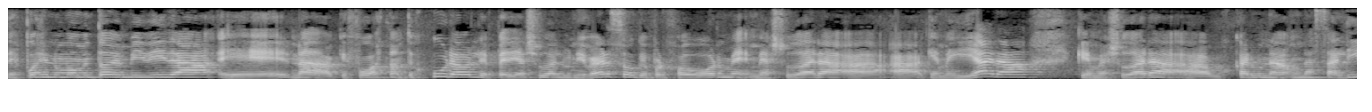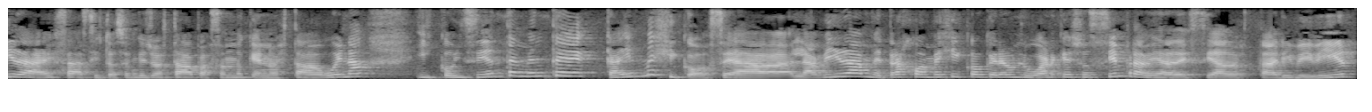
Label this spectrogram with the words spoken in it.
Después en un momento de mi vida, eh, nada, que fue bastante oscuro, le pedí ayuda al universo, que por favor me, ayudara a, que me guiara, que me ayudara a buscar una, una, salida a esa situación que yo estaba pasando que no estaba buena. Y coincidentemente caí en México, o sea, la vida me trajo a México, que era un lugar que yo siempre había deseado estar y vivir.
